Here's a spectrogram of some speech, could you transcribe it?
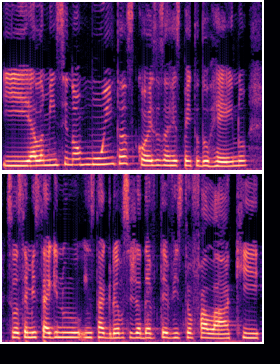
e ela me ensinou muitas coisas a respeito do reino. Se você me segue no Instagram, você já deve ter visto eu falar que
